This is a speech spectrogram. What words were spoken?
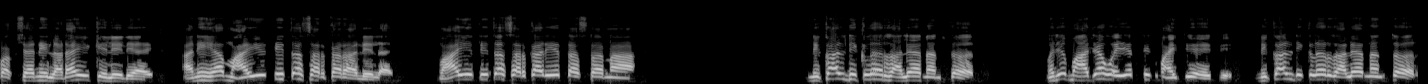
पक्षांनी लढाई केलेली आहे आणि या महायुतीचं सरकार आलेलं आहे. महायुतीचं सरकार येत असताना निकाल डिक्लेअर झाल्यानंतर म्हणजे माझ्या वैयक्तिक माहिती आहे ते. निकाल डिक्लेअर झाल्यानंतर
